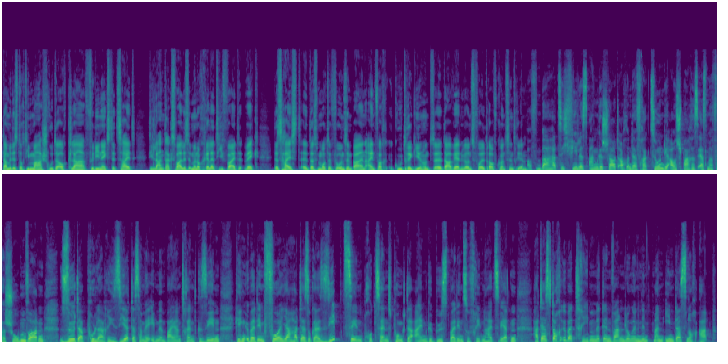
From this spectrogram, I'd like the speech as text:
damit ist doch die Marschroute auch klar für die nächste Zeit. Die Landtagswahl ist immer noch relativ weit weg. Das heißt, äh, das Motto für uns in Bayern einfach gut regieren und äh, da werden wir uns voll drauf konzentrieren. Offenbar hat sich vieles angestaut, auch in der Fraktion. Die Aussprache ist erstmal verschoben worden. Söder polarisiert, das haben wir eben im Bayern-Trend gesehen. Gegenüber dem Vorjahr hat er sogar 17 Prozentpunkte eingebüßt bei den Zufriedenheitswerten. Hat er es doch übertrieben mit den Wandlungen? Nimmt man ihm das noch ab?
